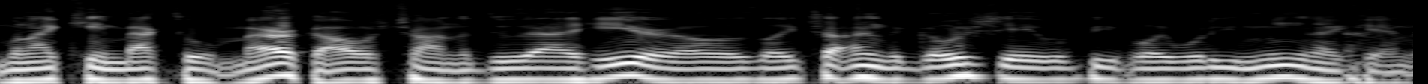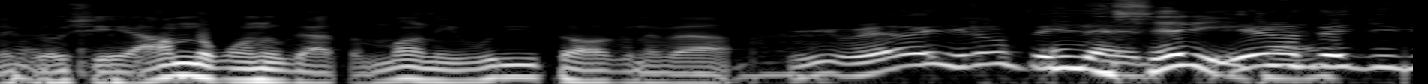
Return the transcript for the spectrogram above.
When I came back to America, I was trying to do that here. I was like trying to negotiate with people. Like, what do you mean I can't negotiate? I'm the one who got the money. What are you talking about? You really? You don't think In that? the city You, you don't think you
